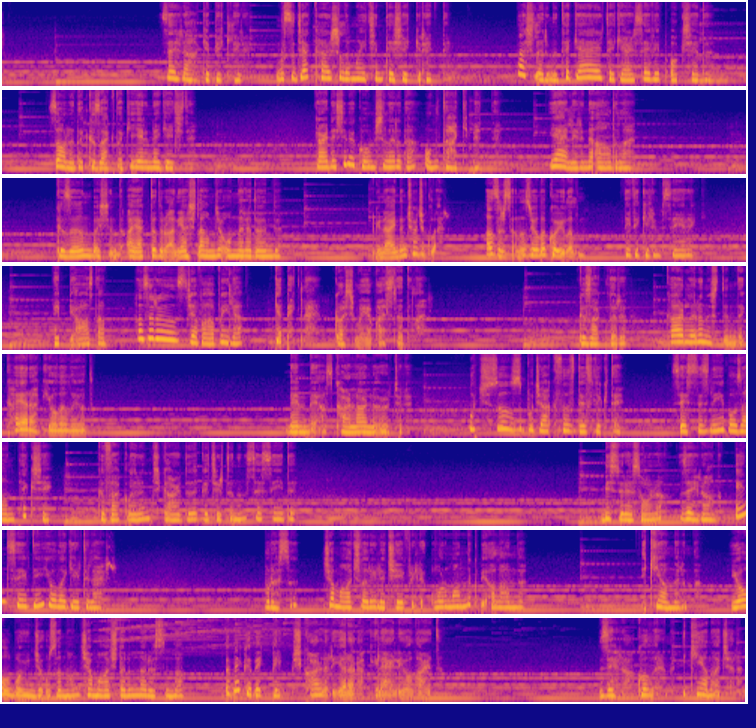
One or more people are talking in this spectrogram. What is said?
Zehra köpekleri bu sıcak karşılama için teşekkür etti. Başlarını teker teker sevip okşadı. Sonra da kızaktaki yerine geçti. Kardeşi ve komşuları da onu takip etti. Yerlerini aldılar. Kızağın başında ayakta duran yaşlı amca onlara döndü. Günaydın çocuklar. Hazırsanız yola koyulalım, dedi gülümseyerek. Hep bir ağızdan hazırız cevabıyla köpekler koşmaya başladılar. Kızakları karların üstünde kayarak yol alıyordu. Bembeyaz karlarla örtülü, uçsuz bucaksız düzlükte sessizliği bozan tek şey kızakların çıkardığı gıcırtının sesiydi. Bir süre sonra Zehra'nın en sevdiği yola girdiler. Burası çam ağaçlarıyla çevrili ormanlık bir alandı. İki yanlarında yol boyunca uzanan çam ağaçlarının arasından öbek öbek birikmiş karları yararak ilerliyorlardı. Zehra kollarını iki yana açarak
